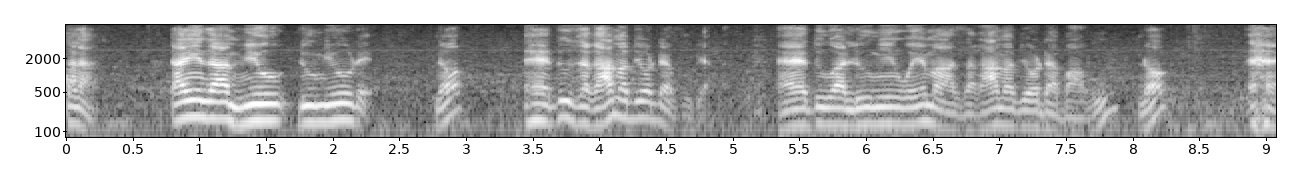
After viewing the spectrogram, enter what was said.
ဟဲ့လားတိုင်းရင်းသားမျိုးလူမျိုးတဲ့နော်အဲသူစကားမပြောတတ်ဘူးဗျအဲသူကလူမြင်ဝဲမှာစကားမပြောတတ်ပါဘူးနော်အဲ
